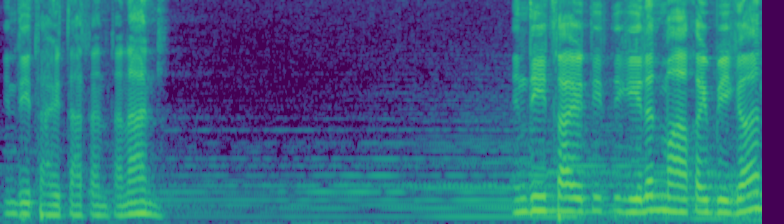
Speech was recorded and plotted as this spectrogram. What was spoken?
hindi tayo tatantanan. Hindi tayo titigilan mga kaibigan.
